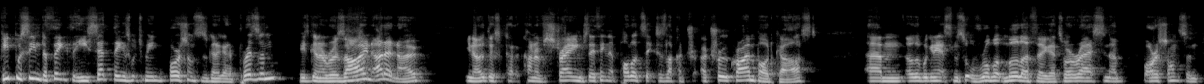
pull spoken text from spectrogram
People seem to think that he said things which mean Boris Johnson is going to go to prison. He's going to resign. I don't know. You know, this kind of strange. They think that politics is like a, tr- a true crime podcast um, or we're going to get some sort of Robert Mueller figure to arrest, you know, Boris Johnson,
